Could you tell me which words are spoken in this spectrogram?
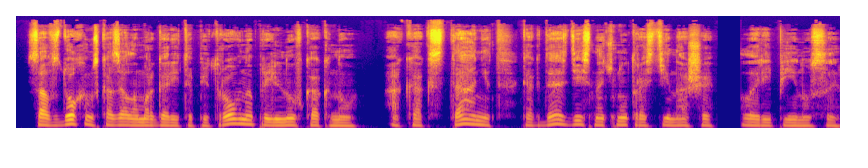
— со вздохом сказала Маргарита Петровна, прильнув к окну. А как станет, когда здесь начнут расти наши ларипинусы?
